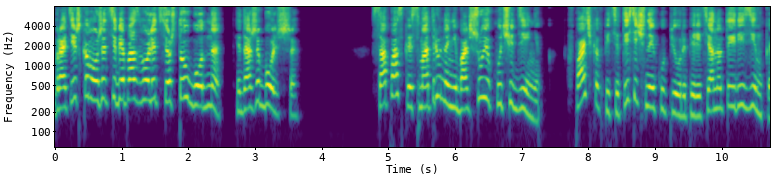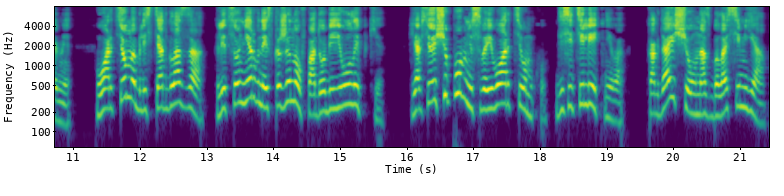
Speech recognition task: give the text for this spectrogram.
Братишка может себе позволить все, что угодно, и даже больше. С опаской смотрю на небольшую кучу денег. В пачках пятитысячные купюры, перетянутые резинками – у Артема блестят глаза, лицо нервно искажено в подобии улыбки. Я все еще помню своего Артемку, десятилетнего, когда еще у нас была семья.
